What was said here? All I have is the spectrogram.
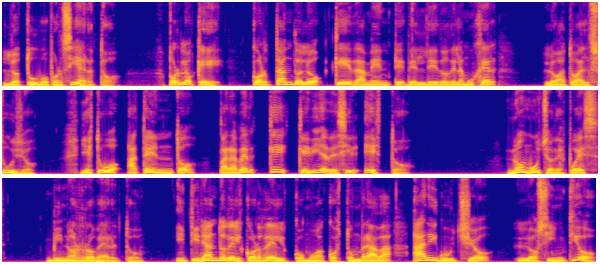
lo tuvo por cierto, por lo que, cortándolo quedamente del dedo de la mujer, lo ató al suyo, y estuvo atento para ver qué quería decir esto. No mucho después vino Roberto, y tirando del cordel como acostumbraba, Ariguccio lo sintió,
